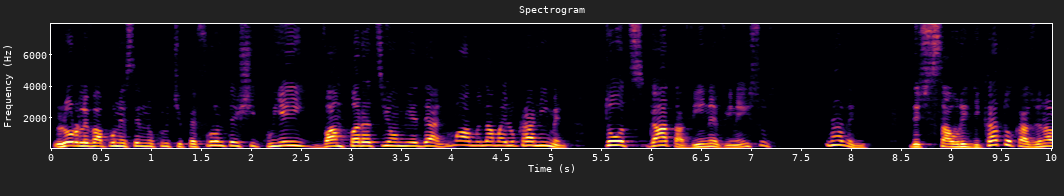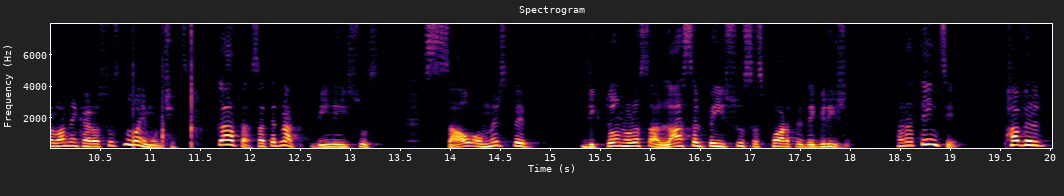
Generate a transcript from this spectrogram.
lor le va pune semnul crucii pe frunte și cu ei va împărăți o mie de ani. Mamă, n-a mai lucrat nimeni. Toți, gata, vine, vine Isus. N-a venit. Deci s-au ridicat ocazional oameni care au spus, nu mai munciți. Gata, s-a terminat, vine Isus. Sau au mers pe dictonul ăsta, lasă-l pe Isus să-ți poarte de grijă. Dar atenție, Pavel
